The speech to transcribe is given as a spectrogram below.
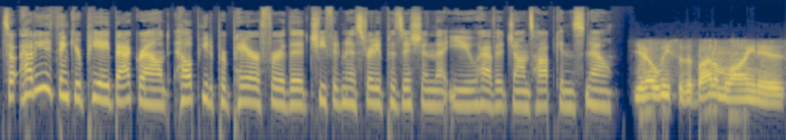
So, how do you think your PA background helped you to prepare for the chief administrative position that you have at Johns Hopkins now? You know, Lisa, the bottom line is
